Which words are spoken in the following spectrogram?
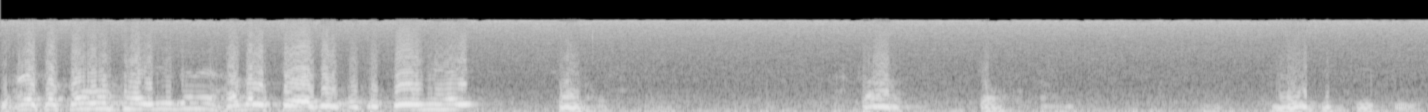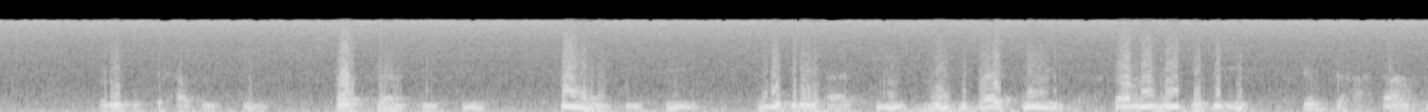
waxay ka kooban tahay iyadana hadalkeedu wuxuu ka kooban yahay shan axkaam shan axkaam muujibkiisii ribu sixadiisii arkaankiisii sunankiisii mukrihaasii muujibaadkii axkaamu muujibihi inta axkaamta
